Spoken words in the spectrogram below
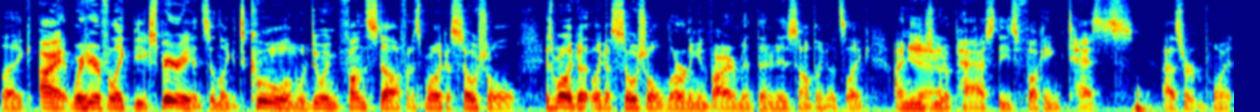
like all right we're here for like the experience and like it's cool and we're doing fun stuff and it's more like a social it's more like a like a social learning environment than it is something that's like i need Yeah. you to pass these fucking tests at a certain point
